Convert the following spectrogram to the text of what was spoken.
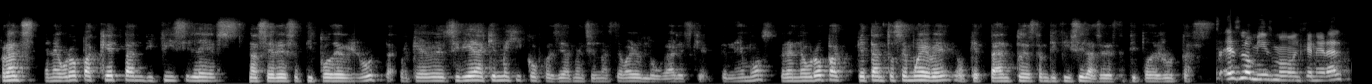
Franz, en Europa, ¿qué tan difícil es hacer ese tipo de ruta? Porque si bien aquí en México, pues ya mencionaste varios lugares que tenemos, pero en Europa, ¿qué tanto se mueve o qué tanto es tan difícil hacer este tipo de rutas? Es lo mismo, en general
